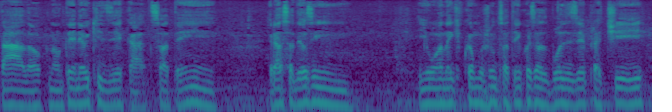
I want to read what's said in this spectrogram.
Tá louco, não tem nem o que dizer, cara. Só tem, graças a Deus, em, em um ano aí que ficamos juntos, só tem coisas boas a dizer pra ti aí.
